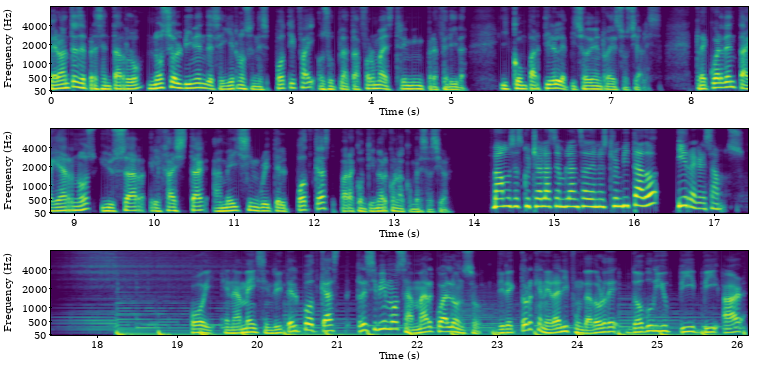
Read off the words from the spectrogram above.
Pero antes de presentarlo, no se olviden de seguirnos en Spotify o su plataforma de streaming preferida y compartir el episodio en redes sociales. Recuerden taguearnos y usar el hashtag Amazing Retail Podcast para continuar con la conversación. Vamos a escuchar la semblanza de nuestro invitado y regresamos. Hoy en Amazing Retail Podcast recibimos a Marco Alonso, director general y fundador de WPBR,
